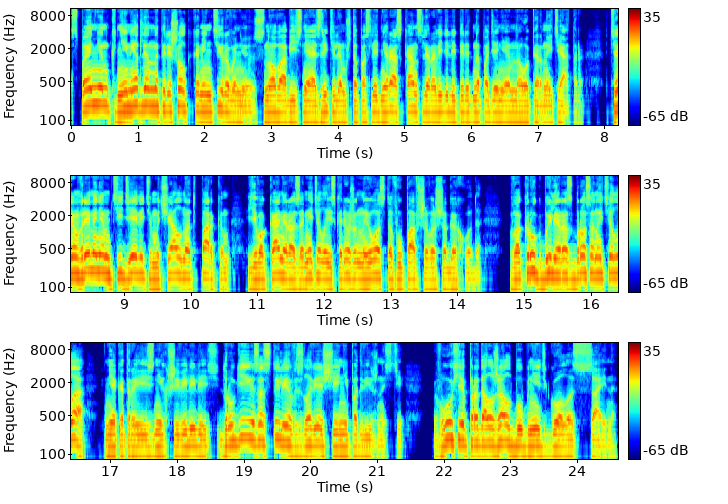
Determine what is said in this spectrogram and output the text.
Спеннинг немедленно перешел к комментированию, снова объясняя зрителям, что последний раз канцлера видели перед нападением на оперный театр. Тем временем Ти-9 мчал над парком. Его камера заметила искореженный остов упавшего шагохода. Вокруг были разбросаны тела, некоторые из них шевелились, другие застыли в зловещей неподвижности. В ухе продолжал бубнить голос Сайна.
